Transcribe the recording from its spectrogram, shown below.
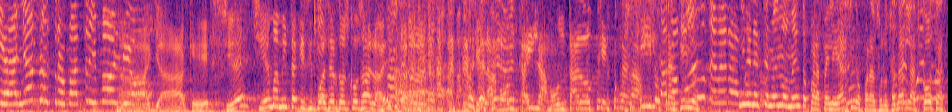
y dañar nuestro matrimonio. Ah, ya, ¿qué? ¿Sí ve? ¿Sí ve, mamita, que sí puede hacer dos cosas a la vez? es que la monta y la monta, Doc, qué cosa. Tranquilos, Ya no tranquilos. puedo, Miren, no este no es momento para pelear, sino para solucionar las cosas.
